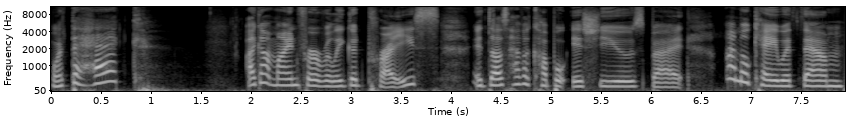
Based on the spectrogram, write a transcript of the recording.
What the heck? I got mine for a really good price. It does have a couple issues, but I'm okay with them.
